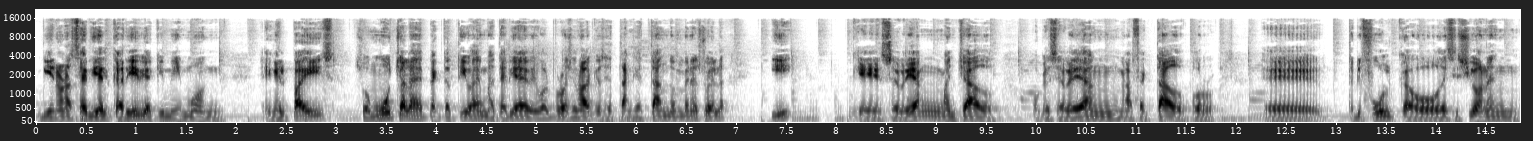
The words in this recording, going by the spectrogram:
Viene una serie del Caribe aquí mismo en, en el país. Son muchas las expectativas en materia de béisbol profesional que se están gestando en Venezuela y que se vean manchados o que se vean afectados por eh, trifulcas o decisiones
